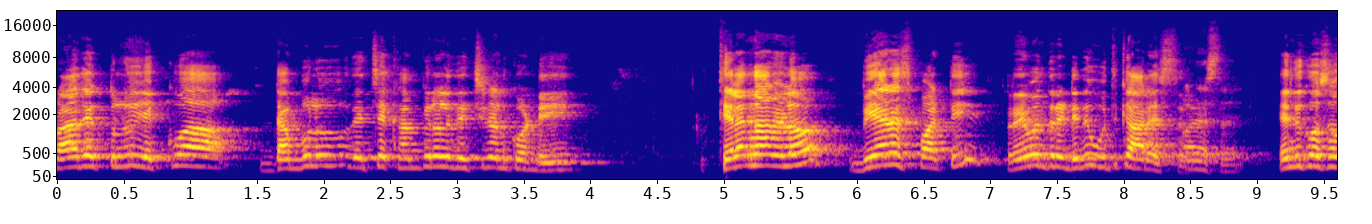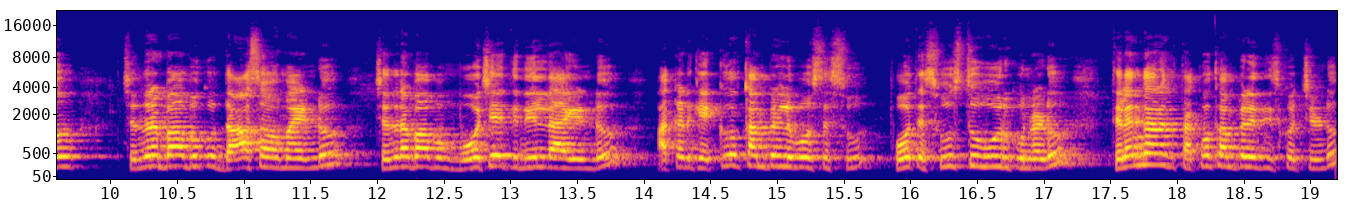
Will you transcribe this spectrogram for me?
ప్రాజెక్టులు ఎక్కువ డబ్బులు తెచ్చే కంపెనీలు తెచ్చిననుకోండి తెలంగాణలో బీఆర్ఎస్ పార్టీ రేవంత్ రెడ్డిని ఉతికి పడేస్తుంది ఎందుకోసం? చంద్రబాబుకు దాసోహమైండు చంద్రబాబు మోచేతి నీళ్ళు తాగిండు అక్కడికి ఎక్కువ కంపెనీలు పోస్తే చూ పోతే చూస్తూ ఊరుకున్నాడు. తెలంగాణకు తక్కువ కంపెనీ తీసుకొచ్చిండు.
